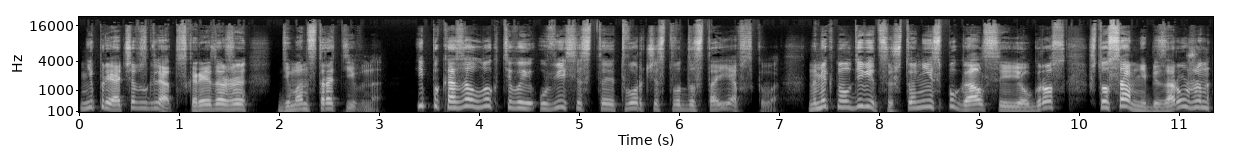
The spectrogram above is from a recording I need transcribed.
не пряча взгляд, скорее даже демонстративно, и показал локтевое увесистое творчество Достоевского, намекнул девице, что не испугался ее угроз, что сам не безоружен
